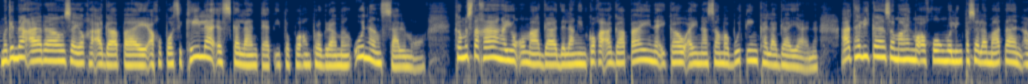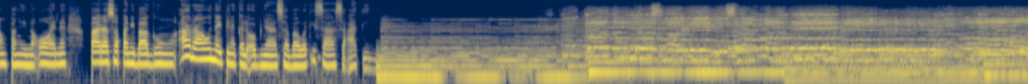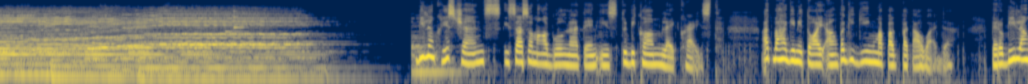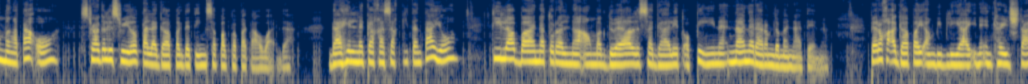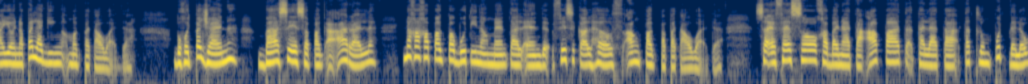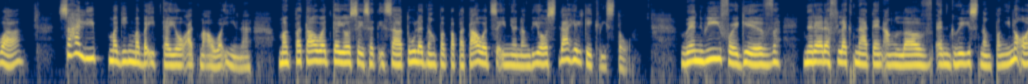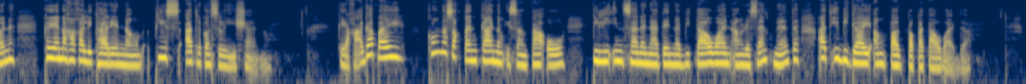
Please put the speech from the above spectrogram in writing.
Magandang araw sa iyo kaagapay. Ako po si Kayla Escalante at ito po ang programang Unang Salmo. Kamusta ka ngayong umaga? Dalangin ko kaagapay na ikaw ay nasa mabuting kalagayan. At halika, samahan mo akong muling pasalamatan ang Panginoon para sa panibagong araw na ipinagkaloob niya sa bawat isa sa atin. Pagkatang Diyos na Bilang Christians, isa sa mga goal natin is to become like Christ. At bahagi nito ay ang pagiging mapagpatawad. Pero bilang mga tao, struggle is real talaga pagdating sa pagpapatawad. Dahil nagkakasakitan tayo, tila ba natural na ang magdwell sa galit o pain na nararamdaman natin. Pero kaagapay ang Biblia ay ina-encourage tayo na palaging magpatawad. Bukod pa dyan, base sa pag-aaral, nakakapagpabuti ng mental and physical health ang pagpapatawad. Sa Efeso, Kabanata 4, Talata 32, sa halip, maging mabait kayo at maawain. Magpatawad kayo sa isa't isa tulad ng pagpapatawad sa inyo ng Diyos dahil kay Kristo. When we forgive, nire-reflect natin ang love and grace ng Panginoon, kaya nakakalikha rin ng peace at reconciliation. Kaya kaagapay, kung nasaktan ka ng isang tao, piliin sana natin na bitawan ang resentment at ibigay ang pagpapatawad.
